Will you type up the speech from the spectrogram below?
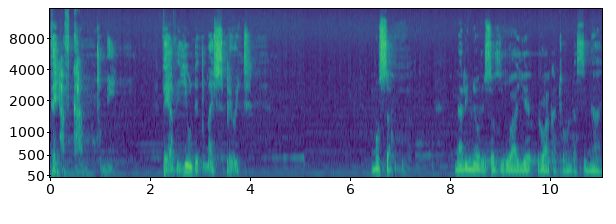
they have come to me. They have yielded to my spirit. Musa n'alinnya olusozi lwaye lwa katonda sinaayi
